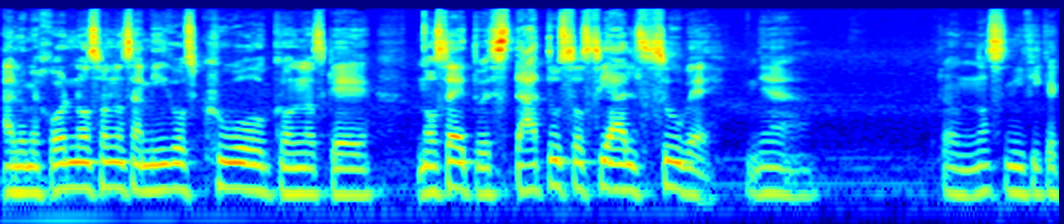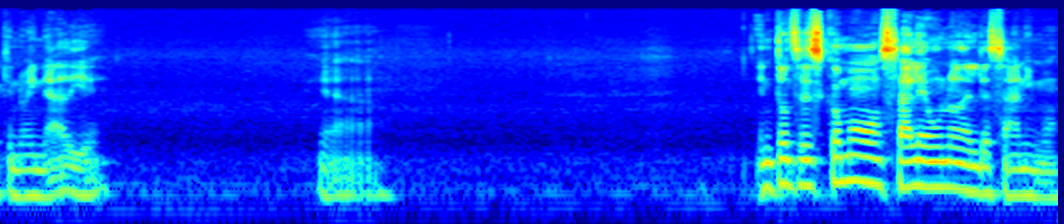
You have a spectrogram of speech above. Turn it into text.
A lo mejor no son los amigos cool con los que, no sé, tu estatus social sube. Ya. Pero no significa que no hay nadie. Ya. Entonces, ¿cómo sale uno del desánimo?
